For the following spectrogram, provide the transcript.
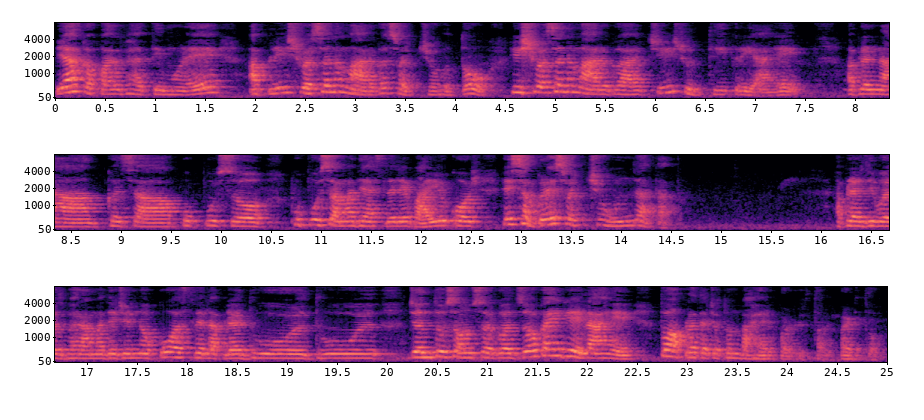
या कपालभातीमुळे आपली श्वसन मार्ग स्वच्छ होतो. ही श्वसन मार्गाची शुद्धी क्रिया आहे. आपलं नाक घसा फुप्फुस फुप्फुसामध्ये असलेले वायुकोश हे सगळे स्वच्छ होऊन जातात. आपल्या दिवसभरामध्ये जे नको असलेलं आपल्या धूळ धूळ जंतू संसर्ग जो काही गेला आहे तो आपला त्याच्यातून बाहेर पडतो पडतो.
